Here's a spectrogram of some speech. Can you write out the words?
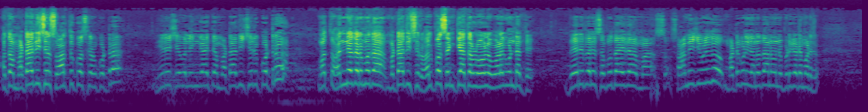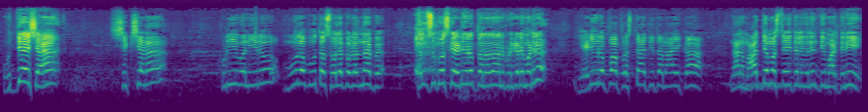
ಅಥವಾ ಮಠಾಧೀಶರ ಸ್ವಾರ್ಥಕ್ಕೋಸ್ಕರ ಕೊಟ್ರ ವೀರಶೈವ ಲಿಂಗಾಯತ ಮಠಾಧೀಶರಿಗೆ ಕೊಟ್ಟರು ಮತ್ತು ಅನ್ಯ ಧರ್ಮದ ಮಠಾಧೀಶರು ಅಲ್ಪಸಂಖ್ಯಾತರು ಒಳ- ಒಳಗೊಂಡಂತೆ. ಬೇರೆ ಬೇರೆ ಸಮುದಾಯದ ಸ್ವಾಮೀಜಿಗಳಿಗೂ ಮಠಗಳಿಗೆ ಅನುದಾನವನ್ನು ಬಿಡುಗಡೆ ಮಾಡಿದರು. ಉದ್ದೇಶ, ಶಿಕ್ಷಣ, ಕುಡಿಯುವ ನೀರು, ಮೂಲಭೂತ ಸೌಲಭ್ಯಗಳನ್ನ ಕೆಲಸಕ್ಕೋಸ್ಕರ ಯಡಿಯೂರಪ್ಪ ಅನುದಾನ ಬಿಡುಗಡೆ ಮಾಡಿದ್ರು. ಯಡಿಯೂರಪ್ಪ ಪ್ರಸ್ತಾಪಿತ ನಾಯಕ, ನಾನು ಮಾಧ್ಯಮ ಸ್ನೇಹಿತರಲ್ಲಿ ವಿನಂತಿ ಮಾಡ್ತೀನಿ,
